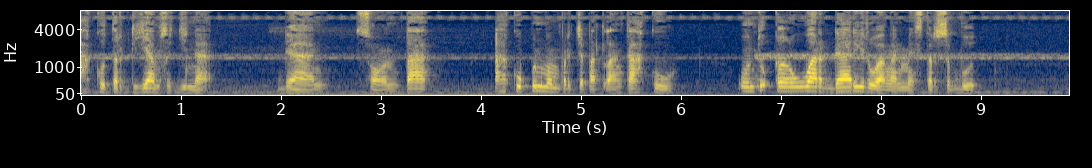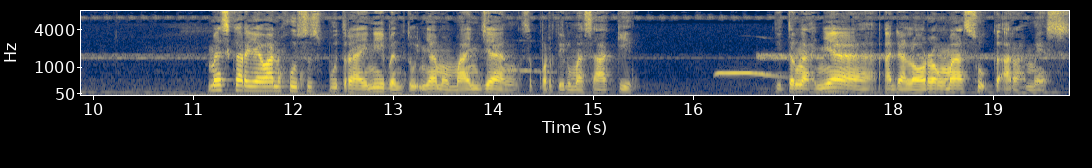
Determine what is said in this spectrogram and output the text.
Aku terdiam sejenak, dan sontak. Aku pun mempercepat langkahku untuk keluar dari ruangan mes tersebut. Mes karyawan khusus putra ini bentuknya memanjang seperti rumah sakit. Di tengahnya ada lorong masuk ke arah mes.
